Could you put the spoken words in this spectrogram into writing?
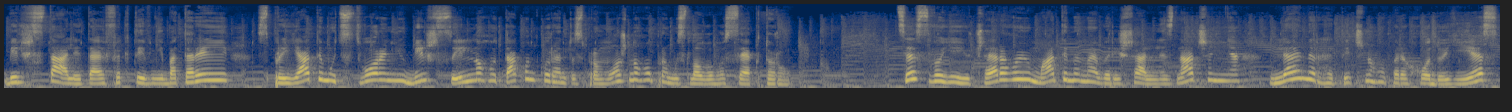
більш сталі та ефективні батареї сприятимуть створенню більш сильного та конкурентоспроможного промислового сектору. Це своєю чергою матиме вирішальне значення для енергетичного переходу ЄС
